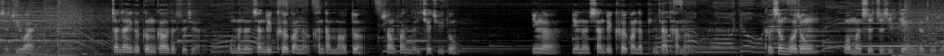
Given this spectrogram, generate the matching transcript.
是局外人，站在一个更高的视角，我们能相对客观地看到矛盾双方的一切举动，因而也能相对客观地评价他们。可生活中，我们是自己电影的主角，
